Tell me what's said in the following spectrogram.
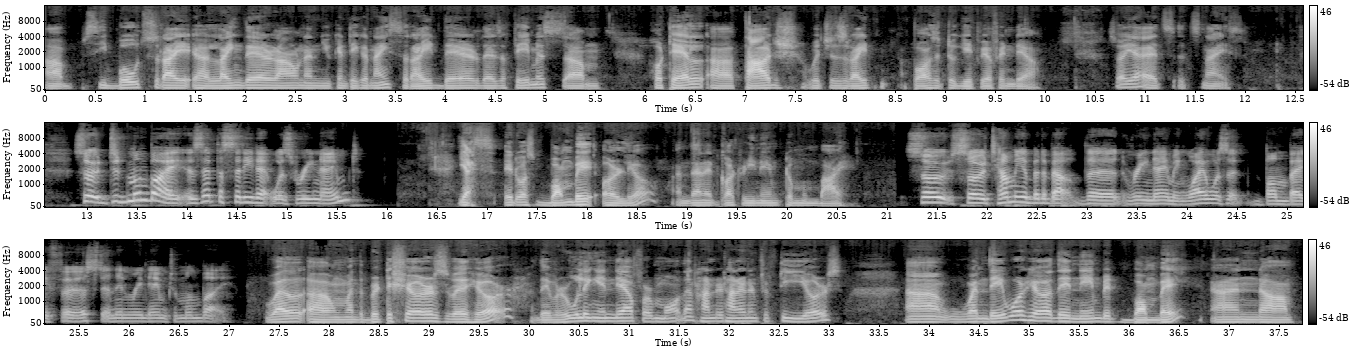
uh, boats ri- uh, lying there around, and you can take a nice ride there. There's a famous um, hotel, uh, Taj, which is right opposite to Gateway of India. So yeah, it's it's nice. So did Mumbai is that the city that was renamed? Yes, it was Bombay earlier, and then it got renamed to Mumbai. So so tell me a bit about the renaming. Why was it Bombay first and then renamed to Mumbai? Well, um, when the Britishers were here, they were ruling India for more than 100, 150 years. Uh, when they were here, they named it Bombay. And um,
